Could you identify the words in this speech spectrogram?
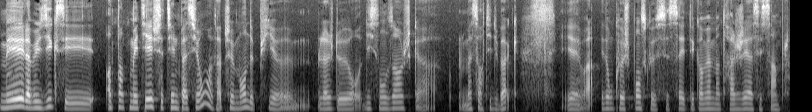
mais la musique, c'est en tant que métier, c'était une passion, absolument, depuis euh, l'âge de 10-11 ans jusqu'à ma sortie du bac. Et voilà. Et donc, euh, je pense que ça a été quand même un trajet assez simple.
